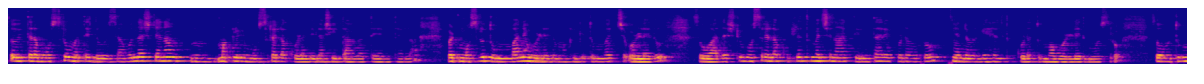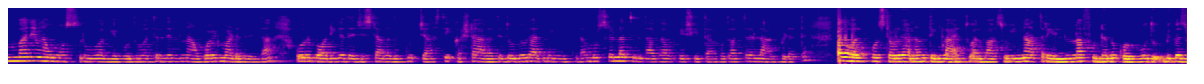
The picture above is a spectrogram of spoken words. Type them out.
ಸೊ ಈ ಥರ ಮೊಸರು ಮತ್ತು ದೋಸೆ, ಒಂದಷ್ಟು ಜನ ಮಕ್ಕಳಿಗೆ ಮೊಸರೆಲ್ಲ ಕೊಡೋದಿಲ್ಲ, ಶೀತ ಆಗುತ್ತೆ ಅಂತೆಲ್ಲ. ಬಟ್ ಮೊಸರು ತುಂಬಾ ಒಳ್ಳೆಯದು ಮಕ್ಕಳಿಗೆ ತುಂಬ ಚ ಒಳ್ಳೆಯದು ಸೊ ಆದಷ್ಟು ಮೊಸರೆಲ್ಲ ಕೊಟ್ಟರೆ ತುಂಬ ಚೆನ್ನಾಗಿ ತಿಂತಾರೆ ಕೂಡ ಅವರು. ಆ್ಯಂಡ್ ಅವ್ರಿಗೆ ಹೆಲ್ತ್ ಕೂಡ ತುಂಬ ಒಳ್ಳೆಯದು ಮೊಸರು. ಸೊ ತುಂಬಾ ನಾವು ಮೊಸರು ಆಗಿರ್ಬೋದು, ಆ ಥರದ್ದೆಲ್ಲ ಅವಾಯ್ಡ್ ಮಾಡೋದ್ರಿಂದ ಅವರ ಬಾಡಿಗೆ ಡೈಜೆಸ್ಟ್ ಆಗೋದಕ್ಕೂ ಜಾಸ್ತಿ ಕಷ್ಟ ಆಗುತ್ತೆ. ದೊಡ್ಡವರಾದ್ಮೇಲೂ ಕೂಡ ಮೊಸರೆಲ್ಲ ತಿಂದಾಗ ಅವ್ರಿಗೆ ಶೀತ ಆಗೋದು, ಆ ಥರ ಎಲ್ಲ ಆಗಿಬಿಡತ್ತೆ. ಆಲ್ಮೋಸ್ಟ್ ಅವಳಿಗೆ ಹನ್ನೊಂದು ತಿಂಗಳು ಆಯಿತು ಅಲ್ವಾ? ಸೊ ಇನ್ನೂ ಆ ಥರ ಎಲ್ಲ ಫುಡ್ಡನ್ನು ಕೊಡ್ಬೋದು. ಬಿಕಾಸ್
